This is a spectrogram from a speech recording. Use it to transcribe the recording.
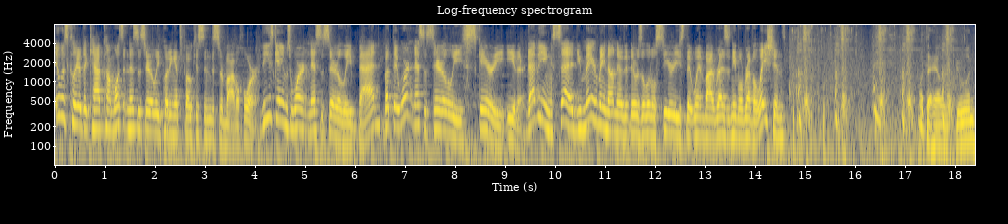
It was clear that Capcom wasn't necessarily putting its focus into survival horror. These games weren't necessarily bad, but they weren't necessarily scary either. That being said, you may or may not know that there was a little series that went by Resident Evil Revelations What the hell is it doing?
